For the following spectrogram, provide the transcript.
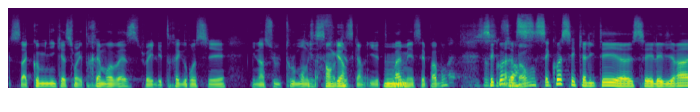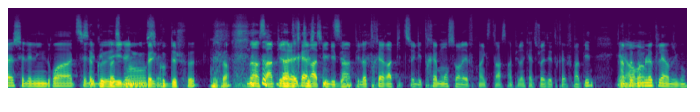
sa communication est très mauvaise. Tu vois, il est très grossier. Il insulte tout le monde. Il est Faut qu'il sanguin. se calme. Il est Mm. ouais, mais c'est pas bon. C'est quoi, c'est quoi ses qualités euh, C'est les virages, c'est les lignes droites, c'est les dépassements il a une belle coupe de cheveux. Non, c'est un pilote très Justin rapide. C'est un pilote très rapide. Il est très bon sur les freins, etc. C'est un pilote qui a toujours été très rapide. Et Un peu comme Leclerc, du coup.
